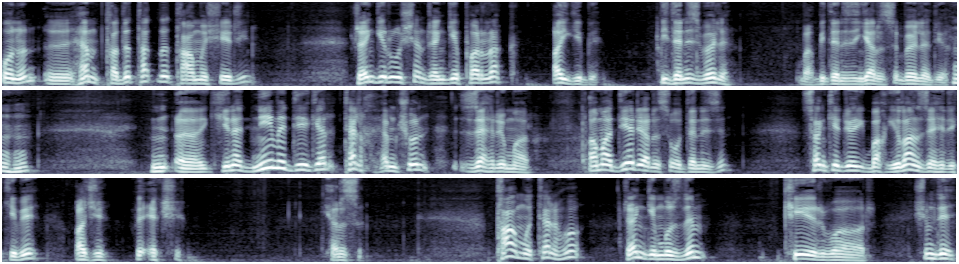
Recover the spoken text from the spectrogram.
onun e, hem tadı tatlı tamı şirin Rengi ruşen, rengi parlak, ay gibi. Bir deniz böyle. Bak bir denizin yarısı böyle diyor. Hı hı. N- e, yine nime diğer telh hemçun zehri mar. Ama diğer yarısı o denizin sanki diyor bak yılan zehri gibi acı ve ekşi. Yarısı. Tamu telhu rengi muzlim kir var. Şimdi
